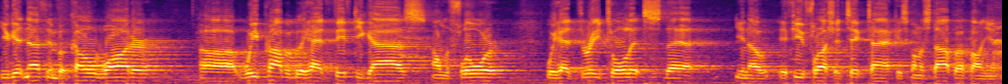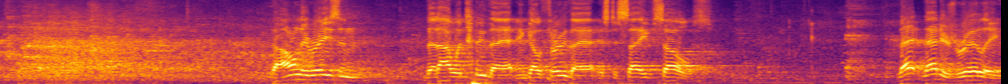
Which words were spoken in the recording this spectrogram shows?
You get nothing but cold water. Uh, we probably had 50 guys on the floor. We had three toilets that, you know, if you flush a Tic Tac, it's going to stop up on you. The only reason that I would do that and go through that is to save souls. That, that is really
